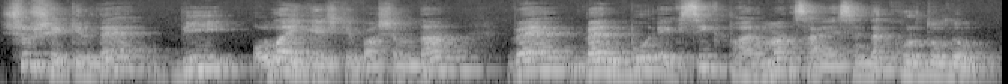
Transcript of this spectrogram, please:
Şu şekilde bir olay geçti başımdan ve ben bu eksik parmak sayesinde kurtuldum.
